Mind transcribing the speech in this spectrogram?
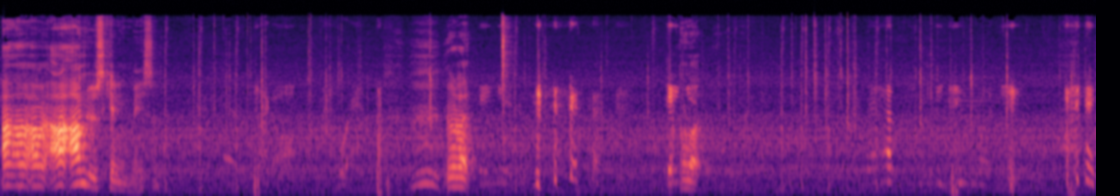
I, I, I, I'm just kidding, Mason. like. You're like, Dang it. Dang you're like, That happened to me too much.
